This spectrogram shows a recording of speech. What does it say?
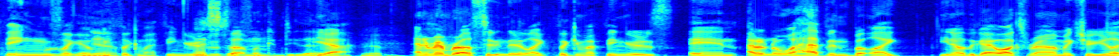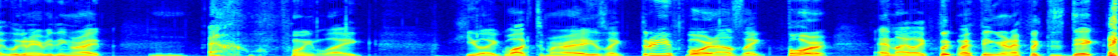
things, like I would Yeah. be flicking my fingers I or still something. fucking do that. Yeah. Yep. And I remember I was sitting there like flicking my fingers, and I don't know what happened, but like you know the guy walks around, make sure you're like looking at everything right. Mhm. And at one point, like he like walked to my right, he was like three or four, and I was like four, and I like flicked my finger and I flicked his dick.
